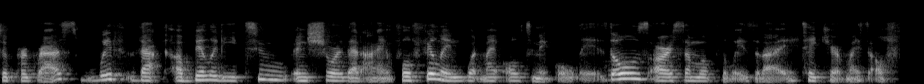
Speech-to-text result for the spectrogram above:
to progress with that ability to ensure that I'm fulfilling what my ultimate goal is. Those are some of the ways that I take care of myself.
